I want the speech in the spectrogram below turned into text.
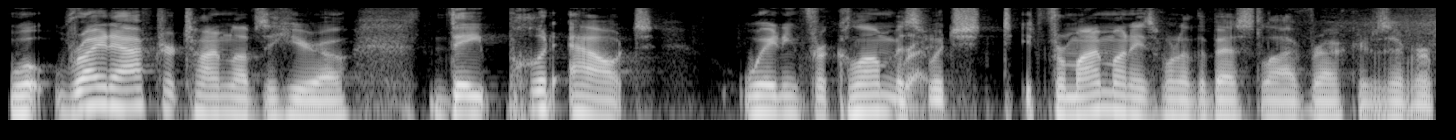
well, right after Time Loves a Hero, they put out Waiting for Columbus, Right. which, for my money, is one of the best live records ever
